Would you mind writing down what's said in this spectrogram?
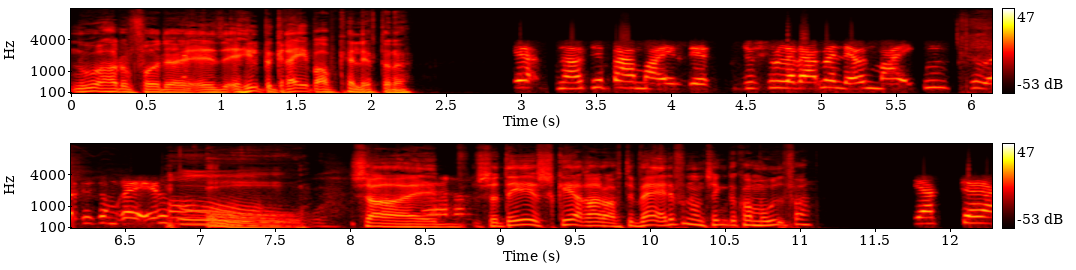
Nu har du fået et, et, et helt begreb opkaldt efter dig. Ja, nå, det er bare mig lidt. Du skulle lade være med at lave en Maiken, hedder det som regel. Oh. Så, uh, så det sker ret ofte. Hvad er det for nogle ting, der kommer ud for? Jeg, da jeg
